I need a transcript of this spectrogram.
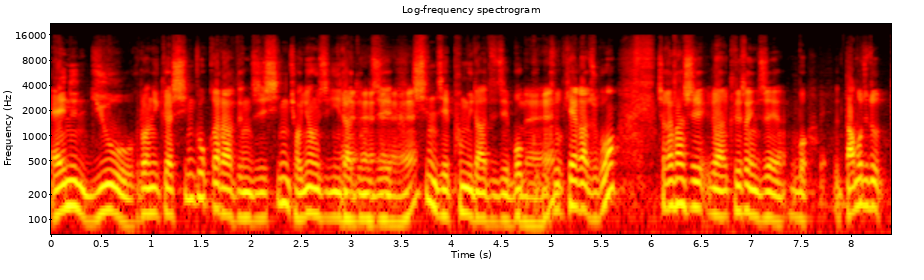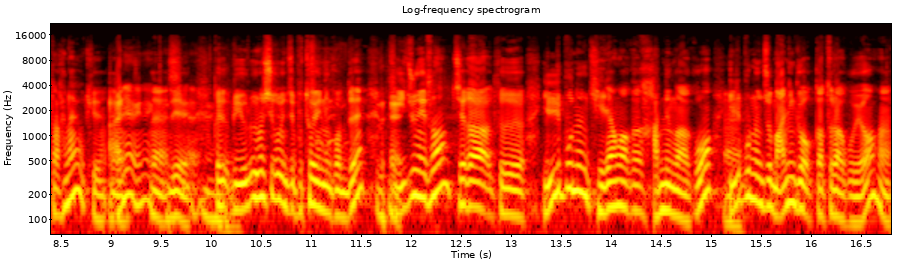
N은 new 그러니까 신고가라든지 신경영진이라든지 네. 네, 네. 신제품이라든지 뭐 그렇게 해가지고 제가 사실 그래서 이제 뭐 나머지도 다 하나요 어떻게? 아니요, 그냥 네, 네. 그 이런 식으로 이제 붙어 있는 건데 네. 이 중에서 제가 그 일부는 계량화가 가능하고 네. 일부는 좀 아닌 것 같더라고요. 어,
